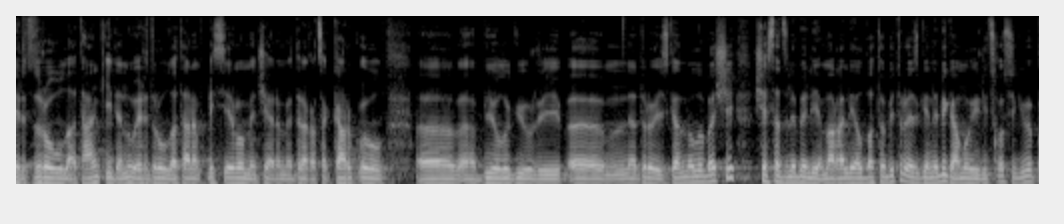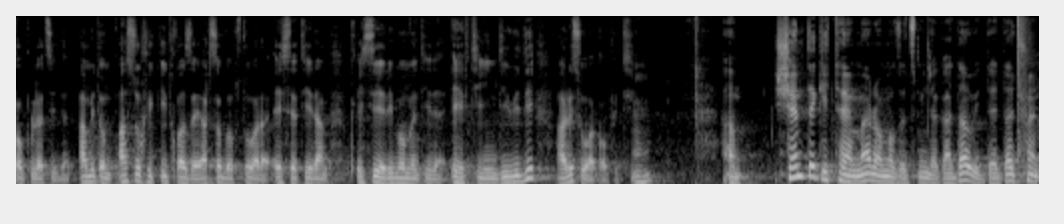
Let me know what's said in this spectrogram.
ერთდროულად ან კიდე ნუ ერთდროულად არ ამყისიერ მომენტში არამედ რაღაცა გარკვეულ ბიოლოგიური დროის განმავლობაში შესაძლებელია მაღალი ალბათობით რომ ეს გენები გამოირიცხოს იგივე პოპულაციიდან. ამიტომ პასუხი კითხვაზე არსებობს თუ არა ესეთი რამ ყისიერი მომენტი და ერთი ინდივიდი არის უარყოფითი. აა შემდეგი თემა, რომელზეც მინდა გადავიდე და ჩვენ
